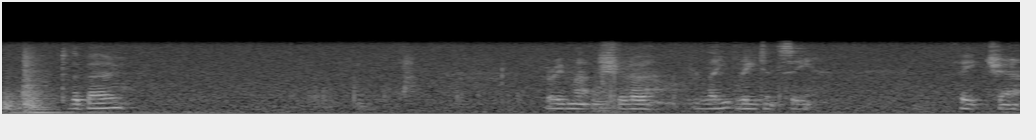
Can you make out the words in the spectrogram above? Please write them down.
to the bow. Very much of a late Regency feature.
